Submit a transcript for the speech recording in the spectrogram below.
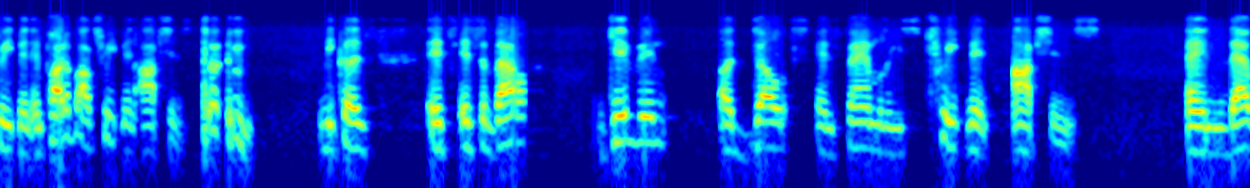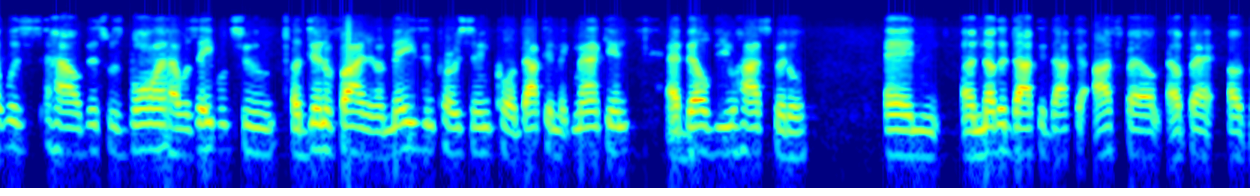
treatment and part of our treatment options? because it's it's about giving adults and families treatment options. And that was how this was born. I was able to identify an amazing person called Dr. McMacken at Bellevue Hospital and another doctor, Dr. Ostfeld, up at up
